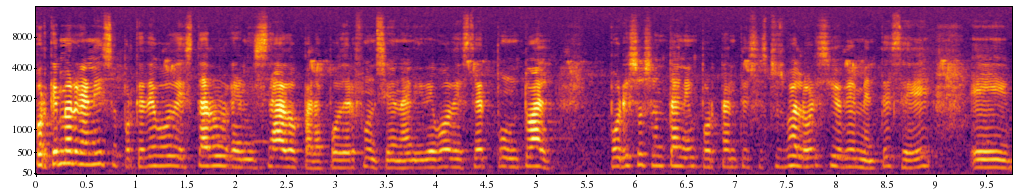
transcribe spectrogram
¿Por qué me organizo? Porque debo de estar organizado para poder funcionar y debo de ser puntual. Por eso son tan importantes estos valores y obviamente se, eh,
